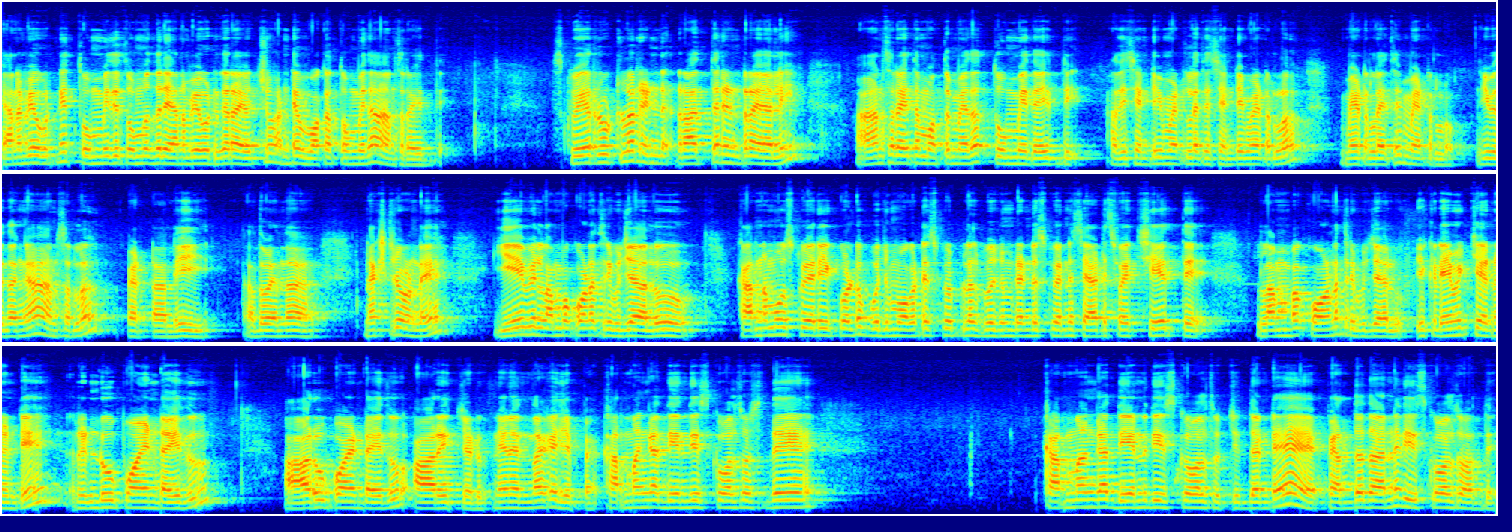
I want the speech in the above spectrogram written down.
ఎనభై ఒకటిని తొమ్మిది తొమ్మిది ఎనభై ఒకటిగా రాయొచ్చు. అంటే ఒక తొమ్మిది ఆన్సర్ అయింది స్క్వేర్ రూట్లో రెండు రాస్తే రెండు రాయాలి. ఆన్సర్ అయితే మొత్తం మీద తొమ్మిది అయింది అది సెంటీమీటర్లు అయితే సెంటీమీటర్లు మీటర్లు అయితే మీటర్లు ఈ విధంగా ఆన్సర్లో పెట్టాలి. అర్థమైందా? నెక్స్ట్ చూడండి. ఏవి లంబకోణ త్రిభుజాలు. కర్ణము స్క్వేర్ ఈక్వల్ టు భుజం ఒకటి స్క్వేర్ ప్లస్ భుజం రెండు స్క్వేర్ని సాటిస్ఫై చేస్తే లంబకోణ త్రిభుజాలు. ఇక్కడ ఏమి ఇచ్చాడంటే రెండు పాయింట్ ఐదు ఆరు పాయింట్ ఐదు ఆరు ఇచ్చాడు. నేను ఇందాక చెప్పాను కర్ణంగా దేన్ని తీసుకోవాల్సి వస్తుంది? కర్ణంగా దేన్ని తీసుకోవాల్సి వచ్చింది అంటే పెద్దదాన్ని తీసుకోవాల్సి వస్తుంది.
